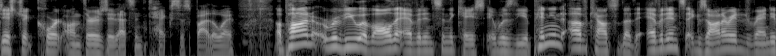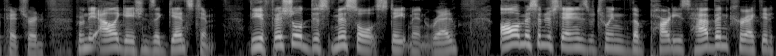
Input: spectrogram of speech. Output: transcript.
District Court on Thursday. That's in Texas, by the way. Upon review of all the evidence in the case, it was the opinion of counsel that the evidence exonerated Randy Pitchford from the allegations against him. The official dismissal statement read All misunderstandings between the parties have been corrected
